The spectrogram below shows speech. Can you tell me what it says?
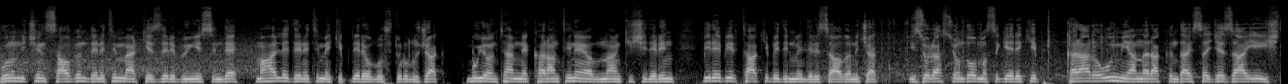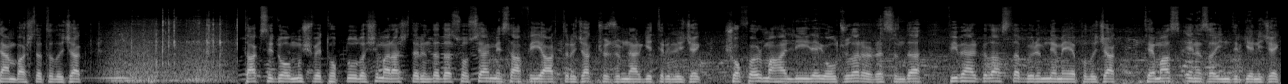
Bunun için salgın denetim merkezleri bünyesinde mahalle denetim ekipleri oluşturulacak. Bu yöntemle karantinaya alınan kişilerin birebir takip edilmeleri sağlanacak. İzolasyonda olması gerekip karara uymayanlar hakkında ise cezai işlem başlatılacak. Taksi dolmuş ve toplu ulaşım araçlarında da sosyal mesafeyi artıracak çözümler getirilecek. Şoför mahalli ile yolcular arasında fiberglassla bölümleme yapılacak. Temas en aza indirgenecek.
